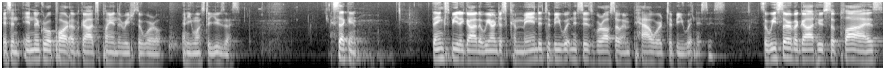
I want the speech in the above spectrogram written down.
it's an integral part of God's plan to reach the world, and He wants to use us. Second, Thanks be to God that we aren't just commanded to be witnesses, we're also empowered to be witnesses. So we serve a God who supplies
